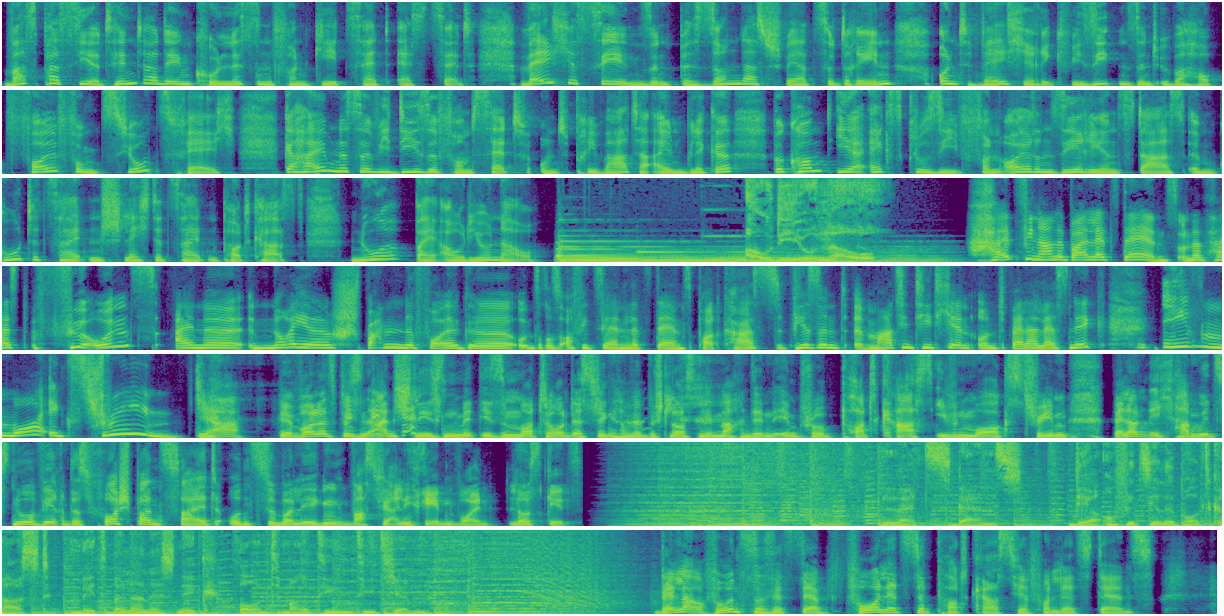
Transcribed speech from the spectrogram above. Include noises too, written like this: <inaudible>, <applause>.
Was passiert hinter den Kulissen von GZSZ? Welche Szenen sind besonders schwer zu drehen und welche Requisiten sind überhaupt voll funktionsfähig? Geheimnisse wie diese vom Set und private Einblicke bekommt ihr exklusiv von euren Serienstars im Gute Zeiten, Schlechte Zeiten Podcast. Nur bei Audio Now. Audio Now. Halbfinale bei Let's Dance. Und das heißt für uns eine neue, spannende Folge unseres offiziellen Let's Dance Podcasts. Wir sind äh, Martin Tietjen und Bella Lesnick. Even more extreme. Ja. Wir wollen uns ein bisschen anschließen mit diesem Motto und deswegen haben wir beschlossen, wir machen den Impro-Podcast even more extreme. Bella und ich haben jetzt nur während des Vorspanns Zeit, uns zu überlegen, was wir eigentlich reden wollen. Los geht's. Let's Dance der offizielle Podcast mit Bella Lesnick und Martin Tietjen. Bella, auch für uns ist das jetzt der vorletzte Podcast hier von Let's Dance.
